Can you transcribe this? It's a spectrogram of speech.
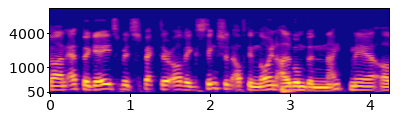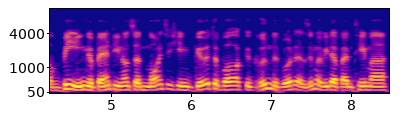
Waren At the Gates mit Spectre of Extinction auf dem neuen Album The Nightmare of Being, eine Band, die 1990 in Göteborg gegründet wurde. Da sind wir wieder beim Thema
